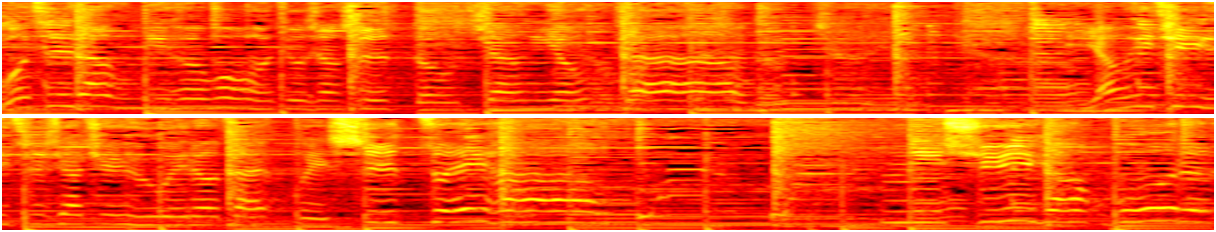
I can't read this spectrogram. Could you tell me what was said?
我知道你和我就像是豆浆油条，要一起吃下去，味道才会是最好。你需要我的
